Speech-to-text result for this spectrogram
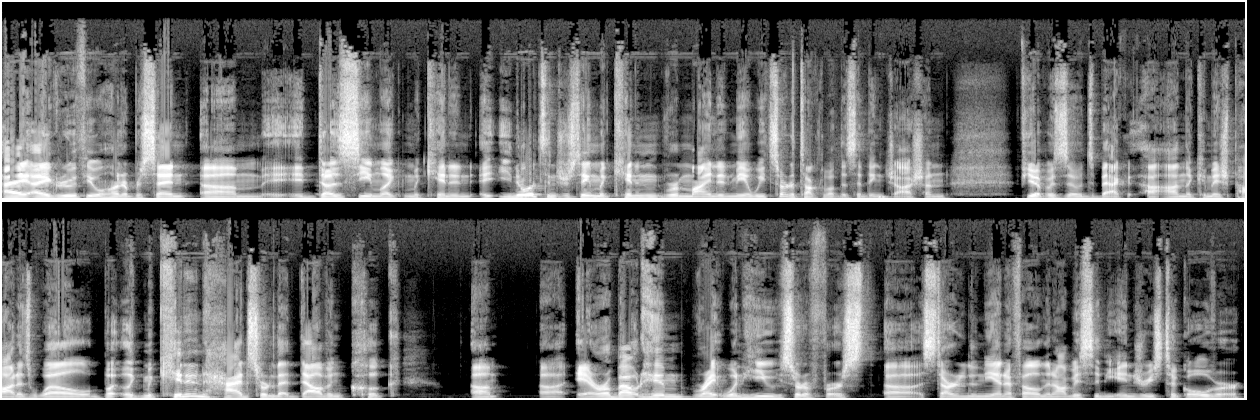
I, I agree with you 100%. Um, it, it, does seem like McKinnon. You know what's interesting? McKinnon reminded me, and we sort of talked about this, I think, Josh, on few episodes back uh, on the commish pod as well. But like McKinnon had sort of that Dalvin Cook um, uh, air about him, right? When he sort of first uh, started in the NFL, and then obviously the injuries took over.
